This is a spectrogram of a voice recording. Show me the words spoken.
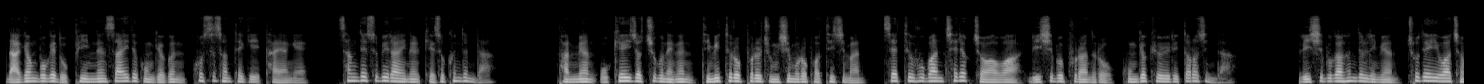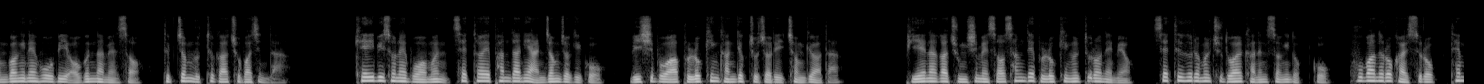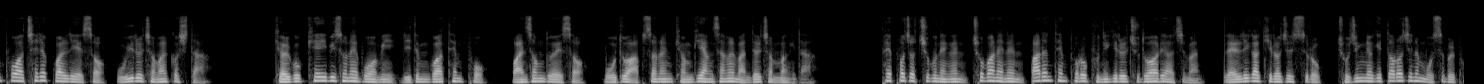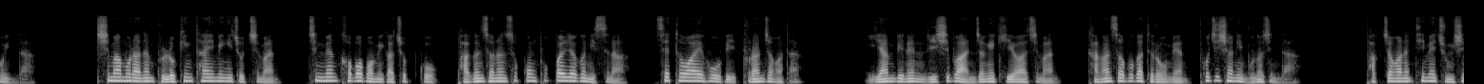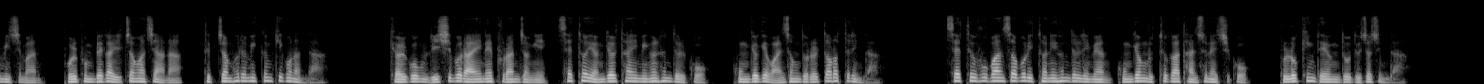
나경복의 높이 있는 사이드 공격은 코스 선택이 다양해 상대 수비 라인을 계속 흔든다. 반면 OK저축은행은 디미트로프를 중심으로 버티지만 세트 후반 체력 저하와 리시브 불안으로 공격 효율이 떨어진다. 리시브가 흔들리면 초대이와 정광인의 호흡이 어긋나면서 득점 루트가 좁아진다. KB손해보험은 세터의 판단이 안정적이고 리시브와 블로킹 간격 조절이 정교하다. 비에나가 중심에서 상대 블로킹을 뚫어내며 세트 흐름을 주도할 가능성이 높고 후반으로 갈수록 템포와 체력 관리에서 우위를 점할 것이다. 결국 KB손해보험이 리듬과 템포, 완성도에서 모두 앞서는 경기 양상을 만들 전망이다. 페퍼저축은행은 초반에는 빠른 템포로 분위기를 주도하려 하지만 랠리가 길어질수록 조직력이 떨어지는 모습을 보인다. 시마무라는 블로킹 타이밍이 좋지만 측면 커버 범위가 좁고 박은선은 속공 폭발력은 있으나 세터와의 호흡이 불안정하다. 이한빈은 리시브 안정에 기여하지만 강한 서브가 들어오면 포지션이 무너진다. 박정환은 팀의 중심이지만 볼 분배가 일정하지 않아 득점 흐름이 끊기고 난다. 결국 리시브 라인의 불안정이 세터 연결 타이밍을 흔들고 공격의 완성도를 떨어뜨린다. 세트 후반 서브 리턴이 흔들리면 공격 루트가 단순해지고 블로킹 대응도 늦어진다.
